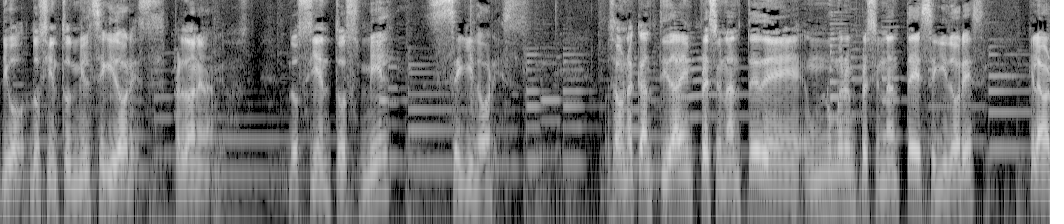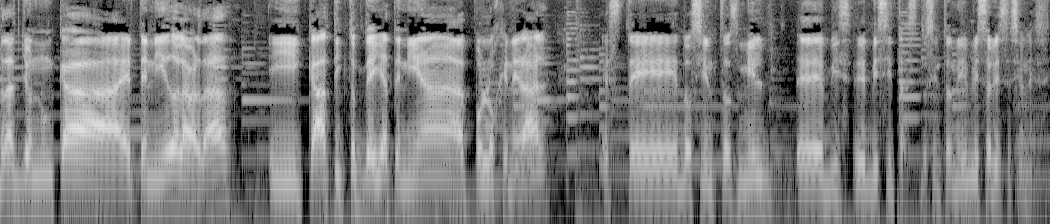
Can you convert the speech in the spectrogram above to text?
digo, 200 mil seguidores, perdonen amigos, 200 mil seguidores. O sea, una cantidad impresionante de, un número impresionante de seguidores que la verdad yo nunca he tenido, la verdad. Y cada TikTok de ella tenía, por lo general, este, 200 mil eh, eh, visitas, 200 mil visualizaciones.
